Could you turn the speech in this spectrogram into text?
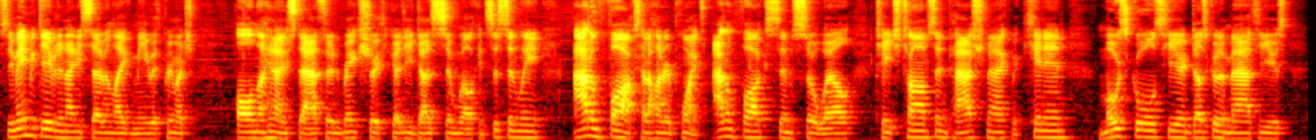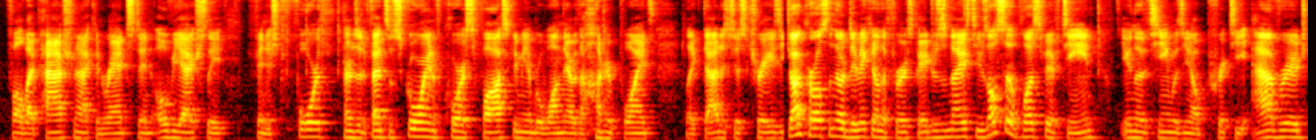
So you made McDavid a 97 like me with pretty much all 99 stats there to make sure he does sim well consistently. Adam Fox had 100 points. Adam Fox sims so well. Tage Thompson, Pastrnak, MacKinnon. Most goals here does go to Matthews, followed by Pastrnak and Rantanen. Ovi actually finished fourth. In terms of defensive scoring, of course, Fox gonna be number one there with 100 points. Like, that is just crazy. John Carlson, though, did make it on the first page, which is nice. He was also a plus 15, even though the team was, you know, pretty average.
